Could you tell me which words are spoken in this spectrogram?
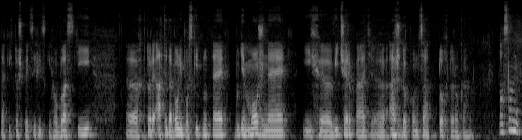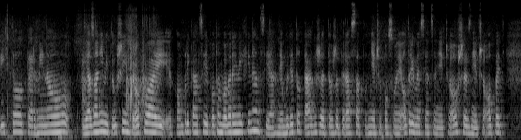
takýchto špecifických oblastí, eh, ktoré a teda boli poskytnuté, bude možné ich eh, vyčerpať eh, až do konca tohto roka. Posuny týchto termínov, ja za nimi tuším trochu aj komplikácie potom vo verejných financiách. Nebude to tak, že to, že teraz sa to niečo posunie o 3 mesiace, niečo o 6, niečo o 5,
